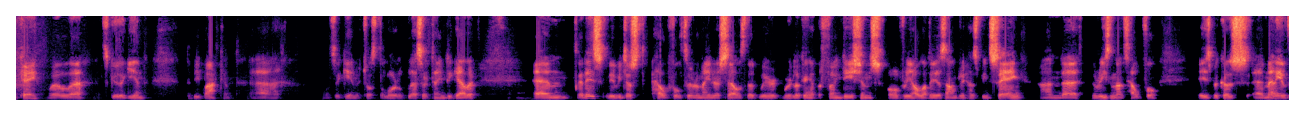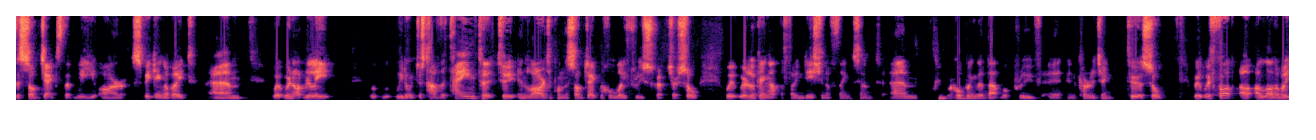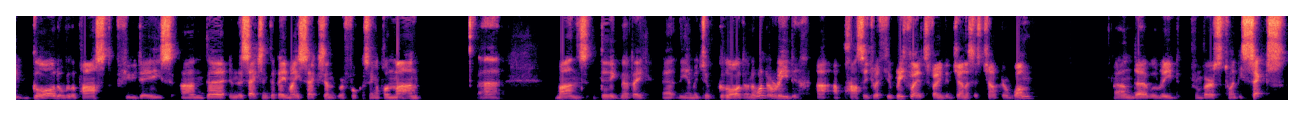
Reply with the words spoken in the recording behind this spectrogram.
Okay, well, uh, it's good again to be back, and uh, once again, we trust the Lord will bless our time together. Um, it is maybe just helpful to remind ourselves that we're we're looking at the foundations of reality, as Andrew has been saying, and uh, the reason that's helpful is because uh, many of the subjects that we are speaking about, um, we're not really we don't just have the time to, to enlarge upon the subject the whole way through scripture. So we're looking at the foundation of things, and um, we're hoping that that will prove uh, encouraging to us. So we, have thought a, a, lot about God over the past few days, and uh, in the section today, my section, we're focusing upon man, uh, man's dignity, uh, the image of God. And I want to read a, a, passage with you briefly. It's found in Genesis chapter 1, and we'll read from verse 26.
